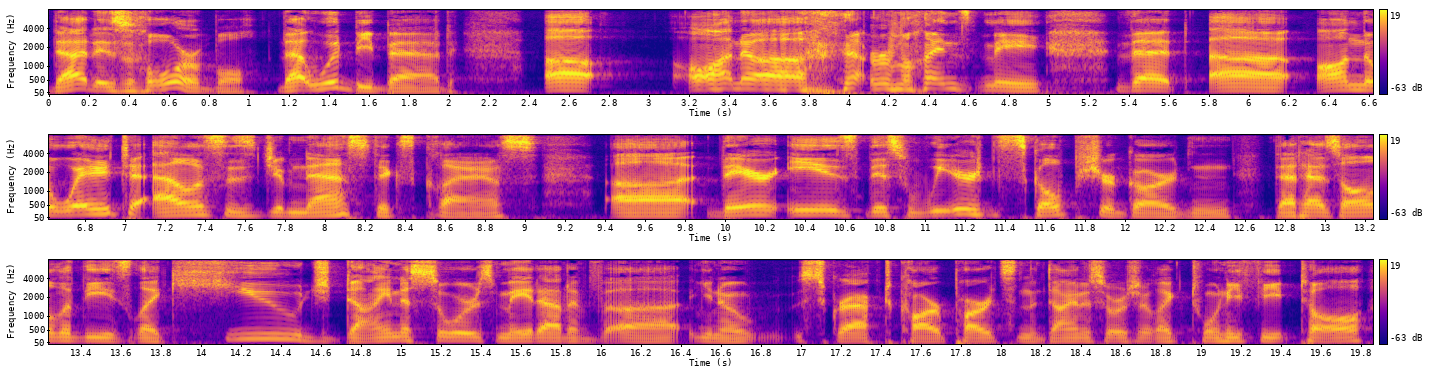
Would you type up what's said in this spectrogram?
That is horrible. That would be bad. Uh on uh that reminds me that uh on the way to Alice's gymnastics class, uh there is this weird sculpture garden that has all of these like huge dinosaurs made out of uh you know scrapped car parts and the dinosaurs are like 20 feet tall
